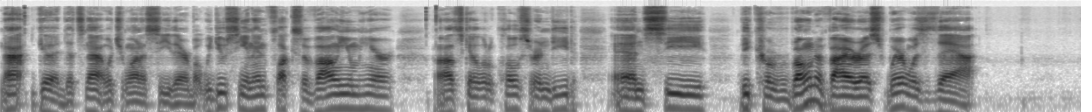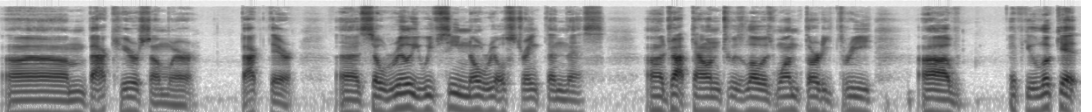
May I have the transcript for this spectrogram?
not good. That's not what you want to see there. But we do see an influx of volume here. Uh, let's get a little closer indeed and see the coronavirus. Where was that? Um, back here somewhere. Back there. Uh, so really, we've seen no real strength in this. Uh, dropped down to as low as 133. Uh, if you look at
